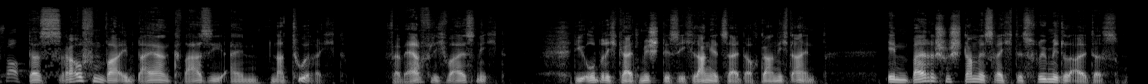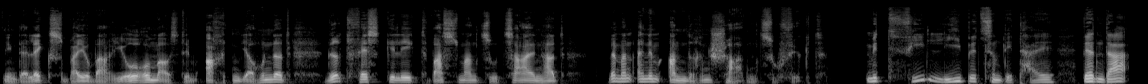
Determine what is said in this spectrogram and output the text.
schaffen. Das Raufen war in Bayern quasi ein Naturrecht. Verwerflich war es nicht. Die Obrigkeit mischte sich lange Zeit auch gar nicht ein. Im bayerischen Stammesrecht des Frühmittelalters, in der Lex Baiobariorum aus dem 8. Jahrhundert, wird festgelegt, was man zu zahlen hat, wenn man einem anderen Schaden zufügt. Mit viel Liebe zum Detail werden da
